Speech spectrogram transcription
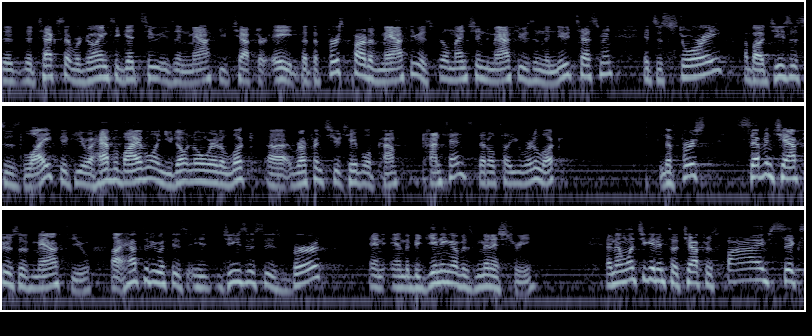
the, the, text that we're going to get to is in Matthew chapter 8. But the first part of Matthew, as Phil mentioned, Matthew is in the New Testament. It's a story about Jesus' life. If you have a Bible and you don't know where to look, uh, reference your table of contents. That'll tell you where to look. The first seven chapters of Matthew uh, have to do with his, his Jesus' birth and, and the beginning of his ministry. And then once you get into chapters 5, 6,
